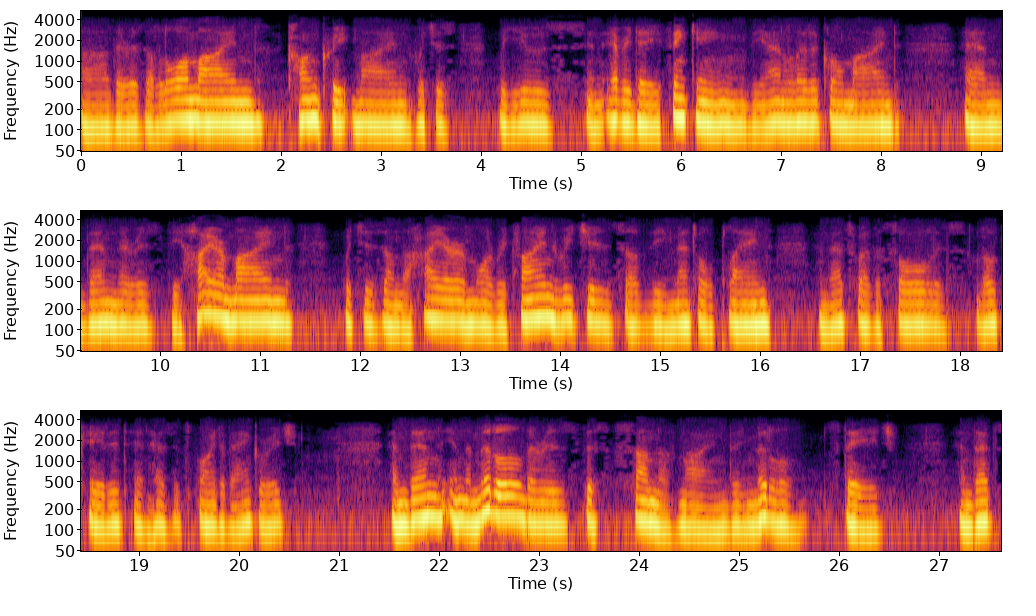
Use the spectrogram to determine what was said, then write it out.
uh, there is a lower mind, concrete mind, which is we use in everyday thinking, the analytical mind, and then there is the higher mind, which is on the higher, more refined reaches of the mental plane, and that's where the soul is located. It has its point of anchorage. And then in the middle there is this Son of Mind, the middle stage, and that's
